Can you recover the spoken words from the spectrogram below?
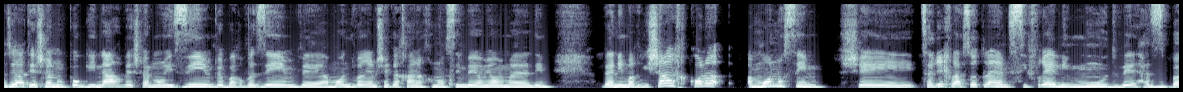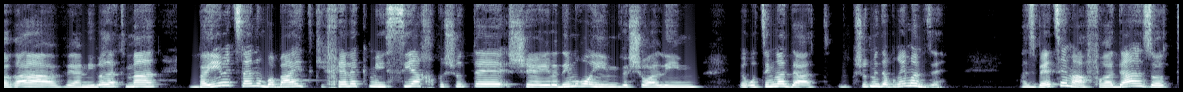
את יודעת יש לנו פה גינה ויש לנו עיזים וברווזים והמון דברים שככה אנחנו עושים ביום יום עם הילדים. ואני מרגישה איך כל המון נושאים שצריך לעשות להם ספרי לימוד והסברה ואני לא יודעת מה, באים אצלנו בבית כחלק משיח פשוט אה, שילדים רואים ושואלים ורוצים לדעת ופשוט מדברים על זה. אז בעצם ההפרדה הזאת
